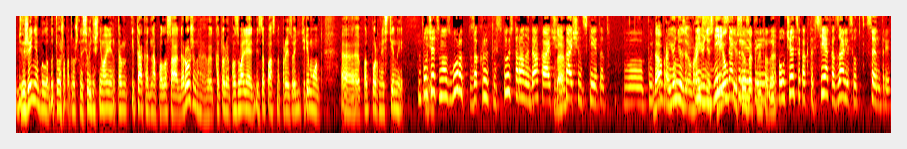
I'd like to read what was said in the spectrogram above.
движение было бы тоже, потому что на сегодняшний момент там и так одна полоса огорожена, э, которая позволяет безопасно производить ремонт э, подпорной стены. Ну, получается, у нас город закрытый с той стороны, да, Кач, Да. Качинский этот э, путь Да, в районе- в И районе здесь Стрелки всё закрытый, закрыто, да. И получается, как-то все оказались вот в центре,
